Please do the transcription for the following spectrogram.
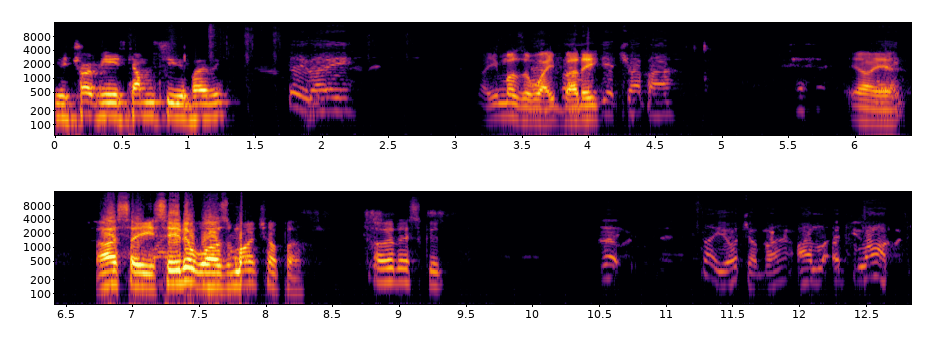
Your trophy is coming to you, baby. See you, buddy. Oh, you must have wait, buddy. Oh yeah. I see. you said it was my chopper. Oh, that's good. It's not your chopper. I, it's locked.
